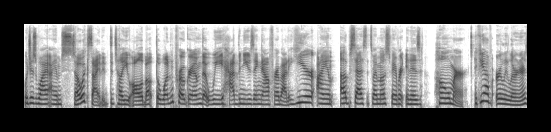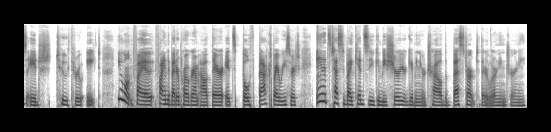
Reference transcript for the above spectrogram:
which is why I am so excited to tell you all about the one program that we have been using now for about a year. I am obsessed. It's my most favorite. It is Homer. If you have early learners aged two through eight, you won't fi- find a better program out there. It's both backed by research and it's tested by kids, so you can be sure you're giving your child the best start to their learning journey,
